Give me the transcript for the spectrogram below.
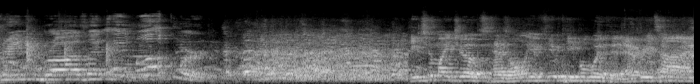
training bras, like, hey, I'm awkward. Each of my jokes has only a few people with it every time.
